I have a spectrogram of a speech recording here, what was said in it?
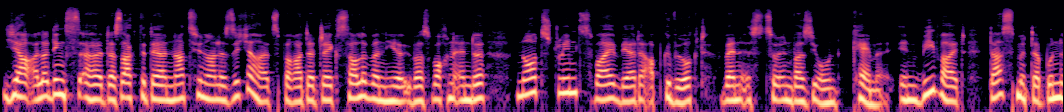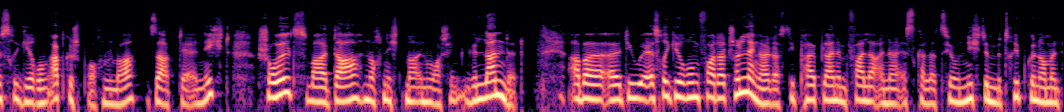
Ja, allerdings, äh, da sagte der nationale Sicherheitsberater Jake Sullivan hier übers Wochenende, Nord Stream 2 werde abgewürgt, wenn es zur Invasion käme. Inwieweit das mit der Bundesregierung abgesprochen war, sagte er nicht. Scholz war da noch nicht mal in Washington gelandet. Aber äh, die US-Regierung fordert schon länger, dass die Pipeline im Falle einer Eskalation nicht in Betrieb genommen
